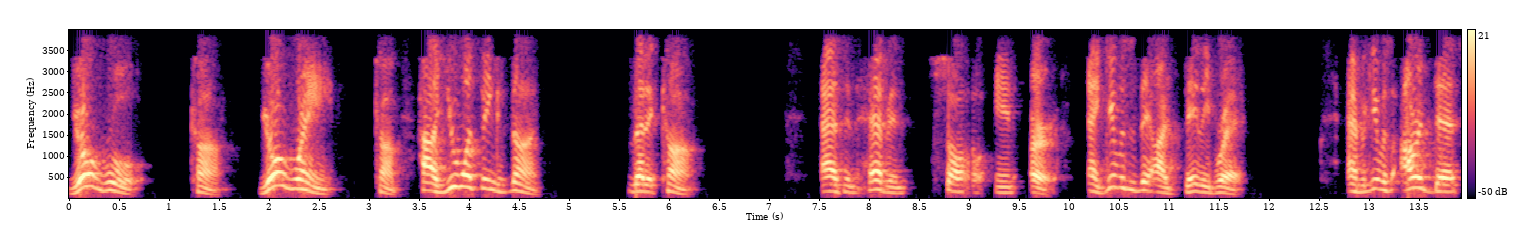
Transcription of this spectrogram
Your rule come. Your reign come. How you want things done, let it come. As in heaven, so in earth. And give us today our daily bread. And forgive us our debts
